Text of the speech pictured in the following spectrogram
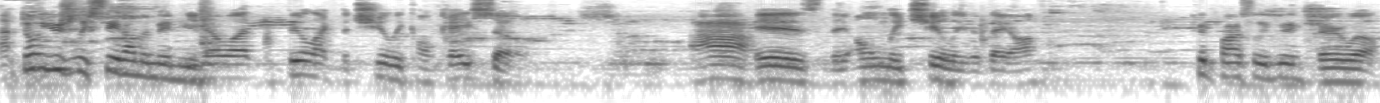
I- Don't usually see it on the menu. you know what? I feel like the chili con queso ah, is the only chili that they offer. could possibly be. Very well.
